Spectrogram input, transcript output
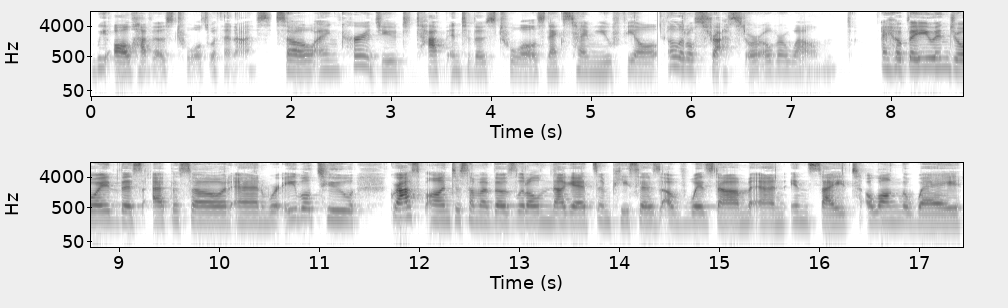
we all have those tools within us. So I encourage you to tap into those tools next time you feel a little stressed or overwhelmed. I hope that you enjoyed this episode and were able to grasp onto some of those little nuggets and pieces of wisdom and insight along the way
